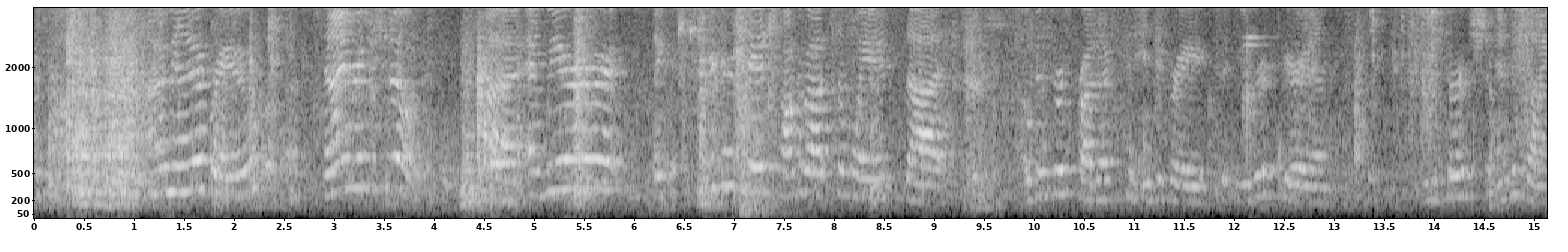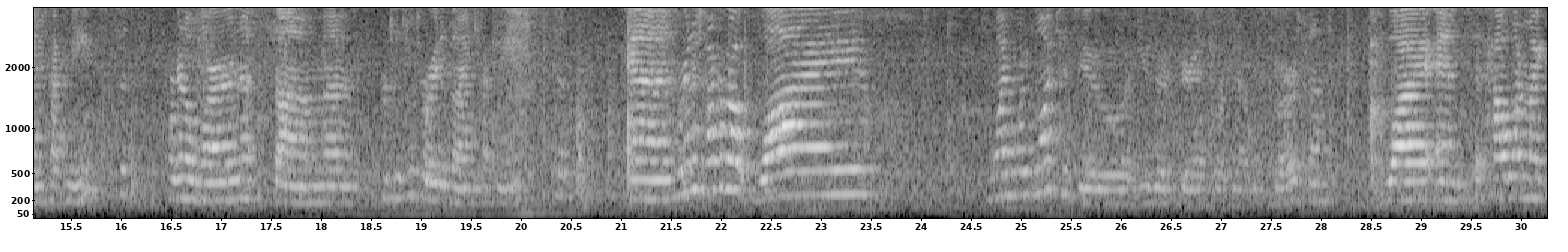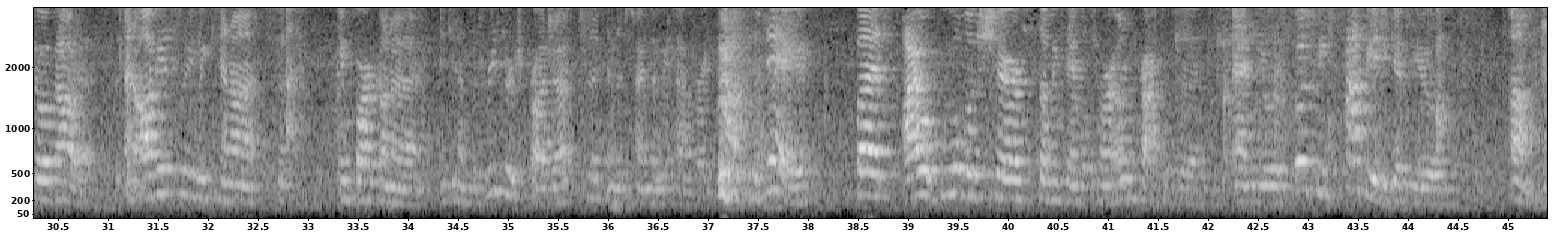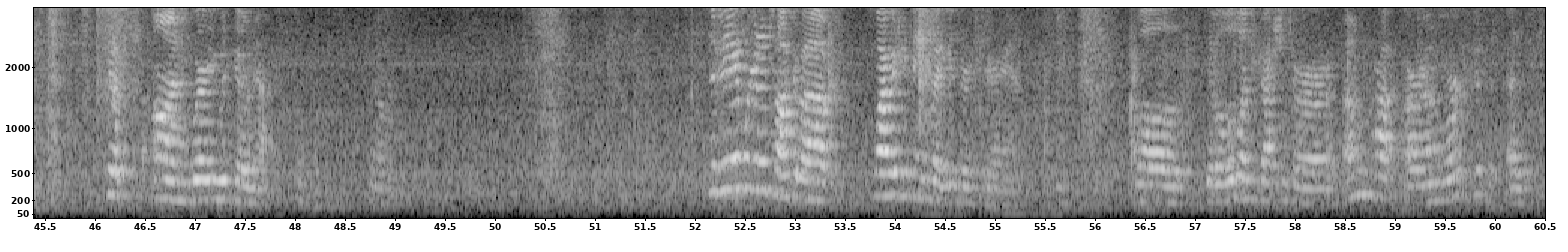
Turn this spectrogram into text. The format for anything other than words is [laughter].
I'm Amelia Abreu, And I am Rachel Shadoan. uh, and we're, like, we're here today to talk about some ways that open source projects can integrate user experience, research, and design techniques. We're gonna learn some participatory design techniques, and we're gonna talk about why one would want to do user experience work in open source, and why, and how one might go about it. And obviously, we cannot embark on an intensive research project in the time that we have right now today, but I, we will both share some examples from our own practices, and we would both be happy to give you um, tips on where you would go next. So, so today we're going to talk about why would you think about user experience. We'll give a little introduction to our own our own work as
